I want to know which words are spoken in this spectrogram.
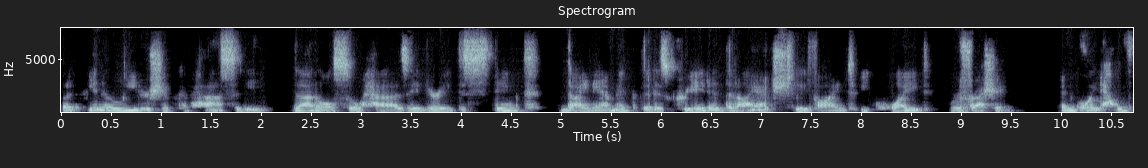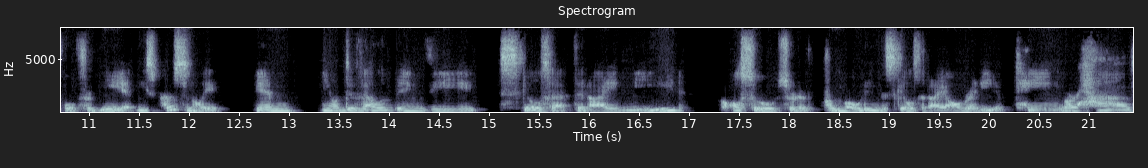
But in a leadership capacity, that also has a very distinct dynamic that is created that I actually find to be quite refreshing and quite helpful for me, at least personally, in, you know, developing the skill set that I need, also sort of promoting the skills that I already obtain or have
